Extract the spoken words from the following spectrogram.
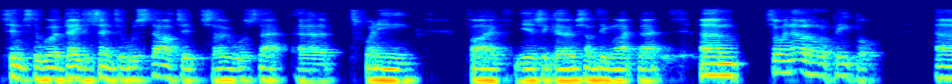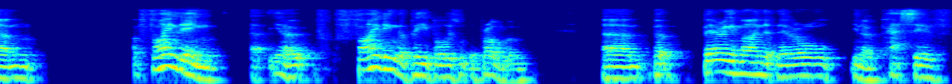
since the word data center was started. So what's that, uh, 25 years ago, something like that. Um, so I know a lot of people. Um, finding uh, you know, finding the people isn't the problem, um, but bearing in mind that they're all, you know, passive,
